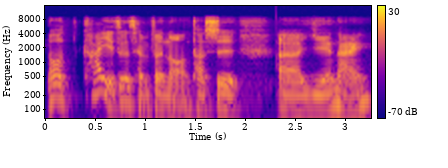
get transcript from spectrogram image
然后咖椰这个成分哦，它是呃椰奶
